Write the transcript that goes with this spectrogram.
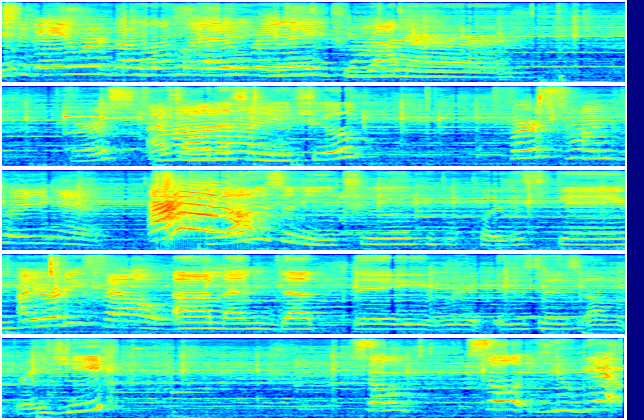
guys, today we're gonna, gonna play, play Rage Runner. Runner. First I saw this on YouTube. First time playing it. I saw Ah! this in YouTube. People play this game. I already fell. Um, and that they this is um Ragey. So, so you get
